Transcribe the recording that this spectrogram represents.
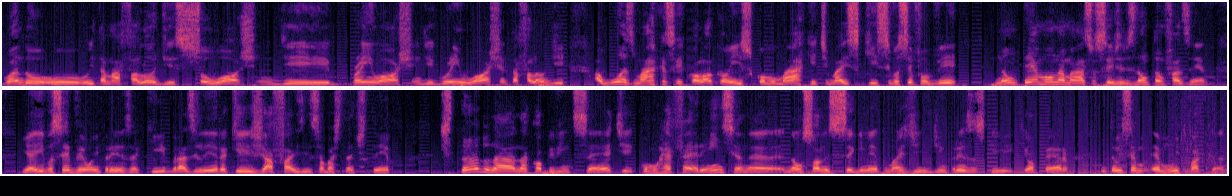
quando o Itamar falou de soul washing, de brainwashing, de greenwashing, está falando de algumas marcas que colocam isso como marketing, mas que se você for ver, não tem a mão na massa, ou seja, eles não estão fazendo. E aí você vê uma empresa aqui brasileira que já faz isso há bastante tempo, estando na, na COP27 como referência, né, não só nesse segmento, mas de, de empresas que, que operam. Então isso é, é muito bacana.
